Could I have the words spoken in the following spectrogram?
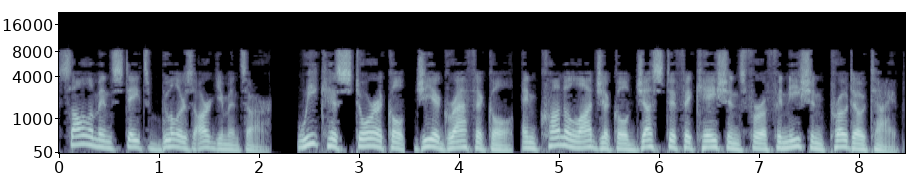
Salomon states Buhler's arguments are weak historical, geographical, and chronological justifications for a Phoenician prototype.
